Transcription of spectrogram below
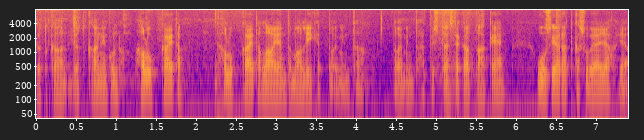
jotka on, jotka on niin kuin halukkaita, halukkaita laajentamaan liiketoimintaa. Toimintaa. Pystytään sitä kautta hakemaan uusia ratkaisuja ja, ja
